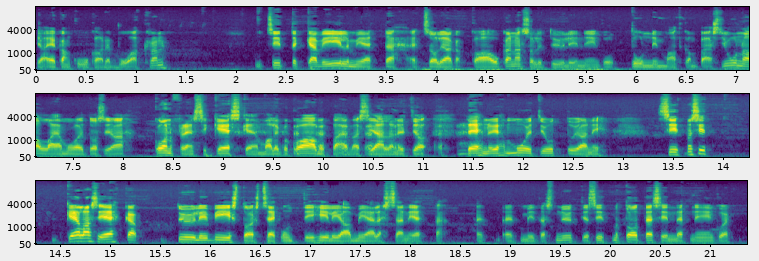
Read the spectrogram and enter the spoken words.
ja ekan kuukauden vuokran. Mutta sitten kävi ilmi, että, että se oli aika kaukana, se oli tyyliin niin kuin tunnin matkan päässä junalla ja mulla oli tosiaan konferenssi kesken, mä olin koko aamupäivä siellä nyt jo tehnyt ihan muita juttuja, niin sitten mä sitten kelasin ehkä tyyliin 15 sekuntia hiljaa mielessäni, että että et mitäs nyt, ja sitten mä totesin, että, niin kuin, että, että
